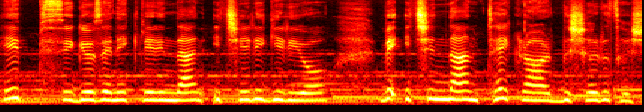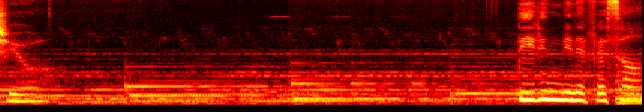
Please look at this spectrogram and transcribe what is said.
Hepsi gözeneklerinden içeri giriyor ve içinden tekrar dışarı taşıyor. Derin bir nefes al.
